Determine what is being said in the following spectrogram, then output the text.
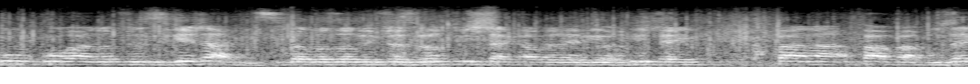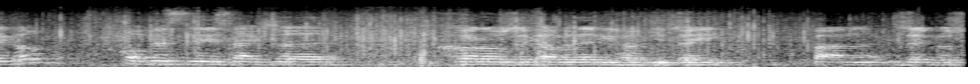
Pułku Łanowy Zwierzawic, dowodzony przez rotmistrza kawalerii ochotniczej pana Pawła Buzego. Obecny jest także chorąży kawalerii ochotniczej pan Grzegorz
